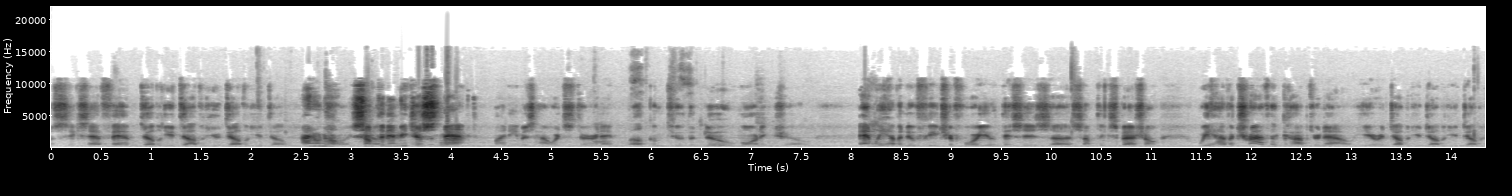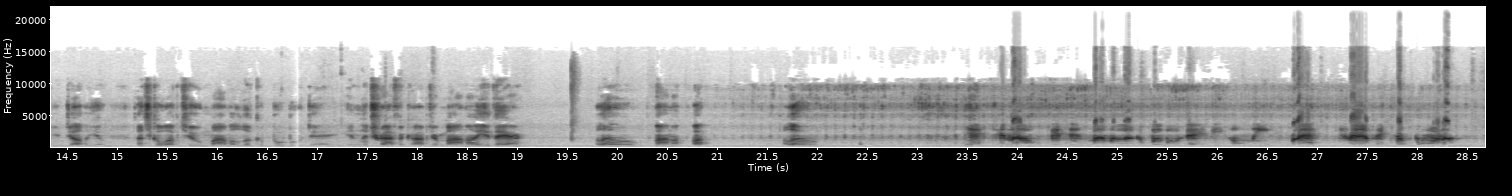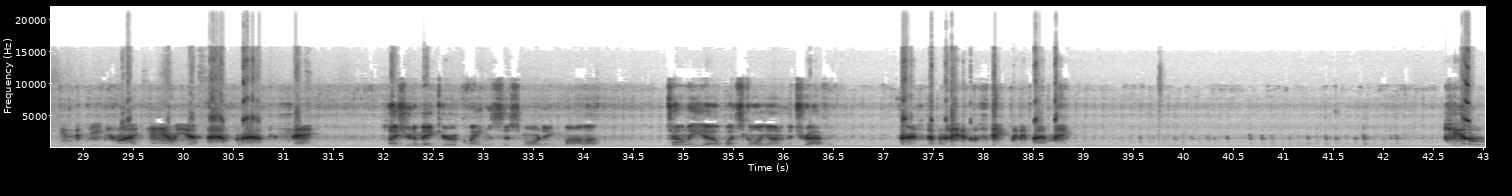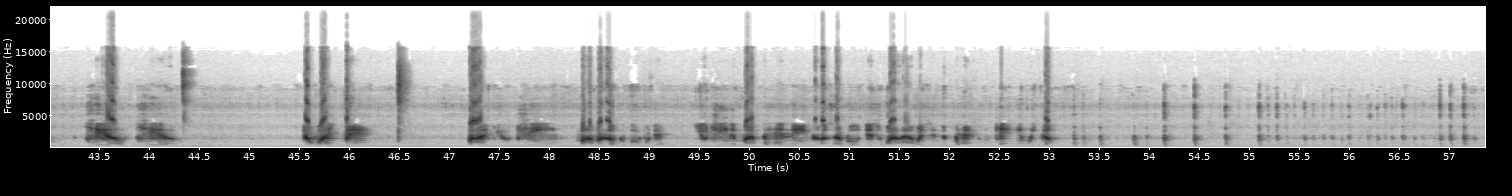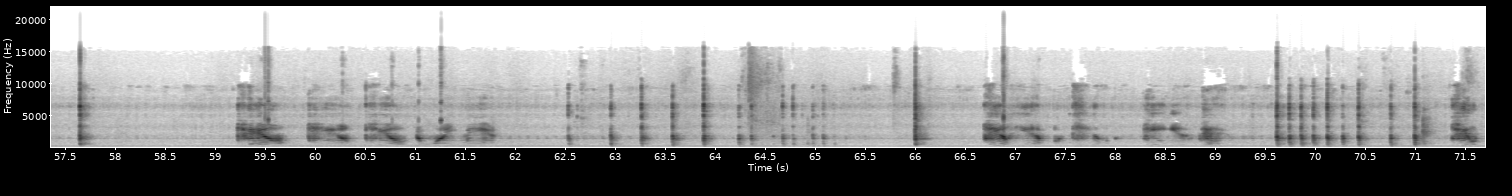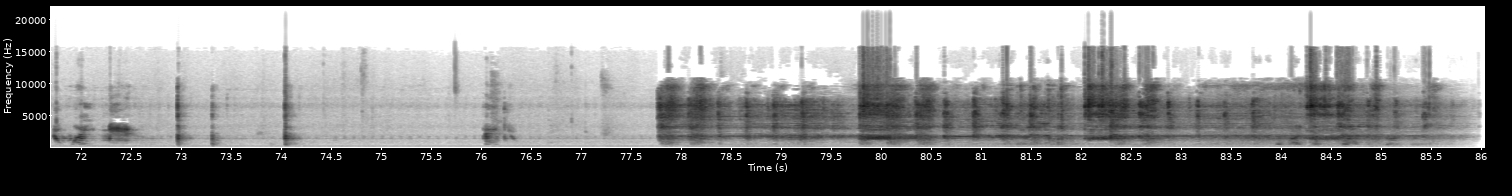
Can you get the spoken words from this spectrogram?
106 FM WWWW. I don't know. Something in me just snapped. My name is Howard Stern, and welcome to the new morning show. And we have a new feature for you. This is uh, something special. We have a traffic copter now here at WWWW. Let's go up to Mama Look Boo Boo Day in the traffic copter. Mama, are you there? Hello? Mama? Up? Hello? Yes, hello. This is Mama Look Boo Boo Day, the only black traffic reporter in the Detroit area, I'm proud to say. Pleasure to make your acquaintance this morning, Mama. Tell me, uh, what's going on in the traffic? First, a political statement, if I may. Kill, kill, kill. The White Man. By Eugene Mama Lookaboobooday. Eugene is my pen name because I wrote this while I was know, the white man. Kill him until he is dead. Kill the white man. Thank you. All right,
